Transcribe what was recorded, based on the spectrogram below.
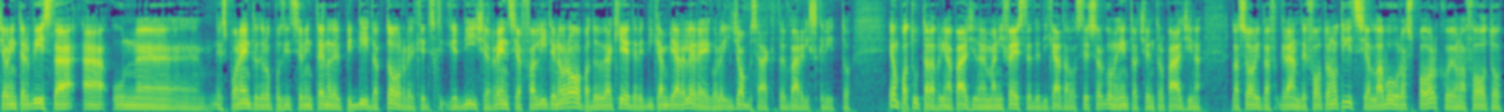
C'è un'intervista a un eh, esponente dell'opposizione interna del PD, da Torre, che, che dice Renzi ha fallito in Europa, doveva chiedere di cambiare le regole, il Jobs Act va riscritto. E un po' tutta la prima pagina del manifesto è dedicata allo stesso argomento, a centropagina la solita grande foto notizia, lavoro sporco, è una foto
